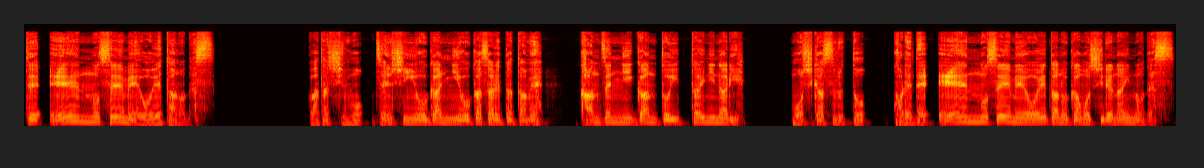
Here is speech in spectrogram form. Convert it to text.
て永遠の生命を得たのです。私も全身を癌に侵されたため、完全に癌と一体になり、もしかするとこれで永遠の生命を得たのかもしれないのです。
